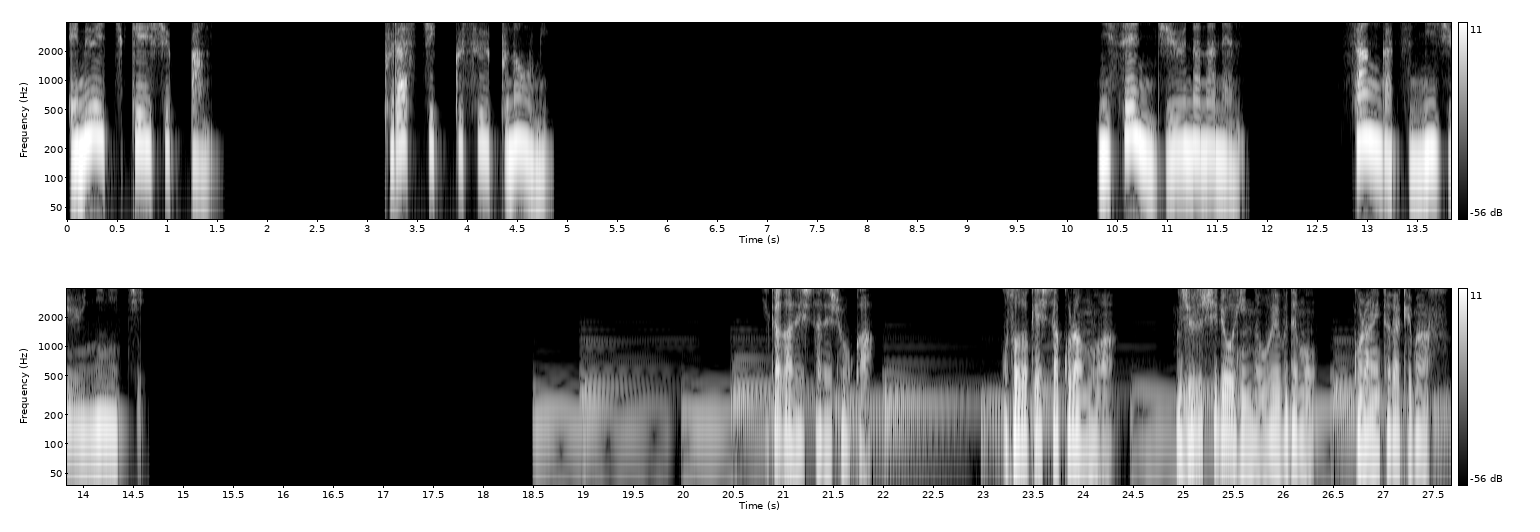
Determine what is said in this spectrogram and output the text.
NHK 出版。プラスチックスープの海。2017年。3月22日いかがでしたでしょうか？お届けしたコラムは無印良品のウェブでもご覧いただけます。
